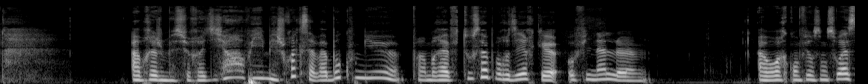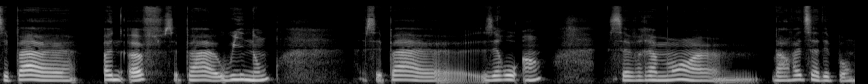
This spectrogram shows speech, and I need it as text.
après, je me suis redit, ah oui, mais je crois que ça va beaucoup mieux. Enfin bref, tout ça pour dire que au final, euh, avoir confiance en soi, c'est pas euh, on-off, c'est pas euh, oui-non, c'est pas 0-1. C'est vraiment, bah en fait, ça dépend.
